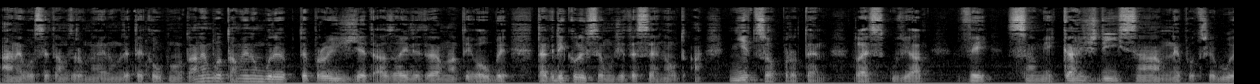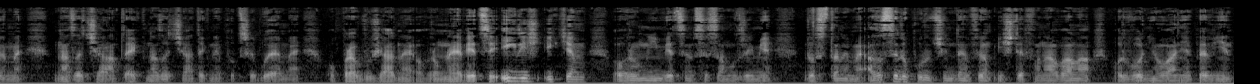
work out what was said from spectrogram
anebo se tam zrovna jenom jdete kouknout, anebo tam jenom budete projíždět a zajdete tam na ty houby, tak kdykoliv se můžete sehnout a něco pro ten les udělat vy sami, každý sám nepotřebujeme na začátek, na začátek nepotřebujeme opravdu žádné ohromné věci, i když i k těm ohromným věcem se samozřejmě dostaneme. A zase doporučím ten film i Štefana Vala, Odvodňování pevnin.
